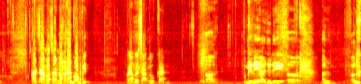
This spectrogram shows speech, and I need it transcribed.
kan sama-sama kena covid kenapa disatukan Eh, gini ya, jadi eh, eh, eh,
